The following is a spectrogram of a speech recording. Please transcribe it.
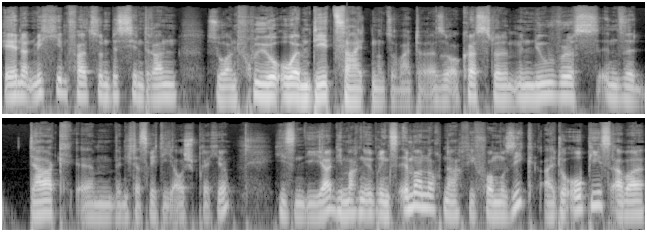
erinnert mich jedenfalls so ein bisschen dran, so an frühe OMD-Zeiten und so weiter. Also Orchestral Maneuvers in the Dark, ähm, wenn ich das richtig ausspreche, hießen die ja. Die machen übrigens immer noch nach wie vor Musik, alte Opis, aber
